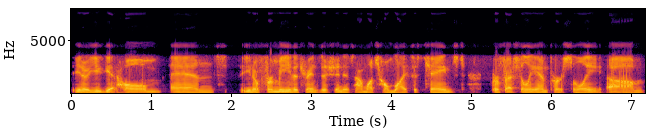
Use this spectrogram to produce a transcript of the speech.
you know, you get home and, you know, for me, the transition is how much home life has changed professionally and personally. Um,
